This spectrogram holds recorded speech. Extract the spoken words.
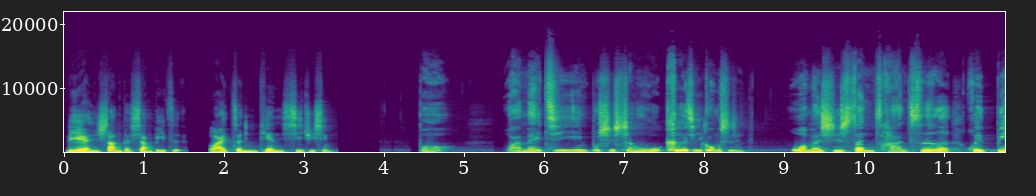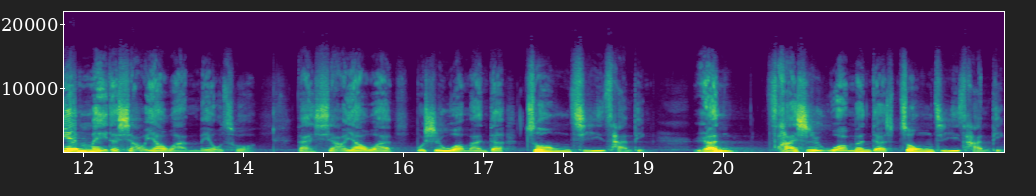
脸上的象鼻子来增添戏剧性。不，完美基因不是生物科技公司。我们是生产吃了会变美的小药丸，没有错。但小药丸不是我们的终极产品，人才是我们的终极产品。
